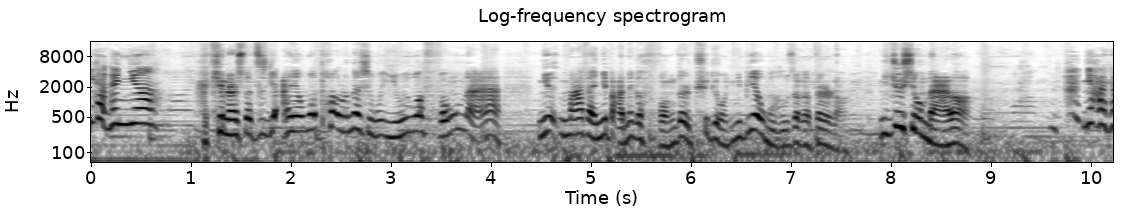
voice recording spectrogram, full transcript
你看看你，还天天说自己，哎呀，我胖了，那是我因为我丰满。你麻烦你把那个丰字去掉，你别侮辱这个字了，你就姓满了。你还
